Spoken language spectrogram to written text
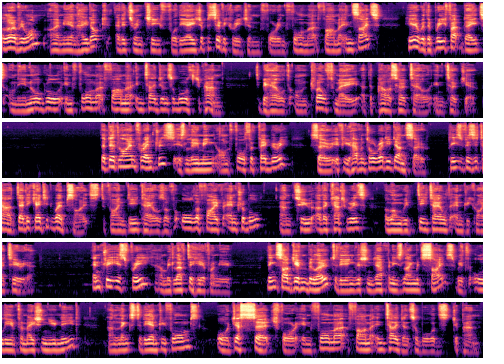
Hello everyone, I'm Ian Haydock, Editor in Chief for the Asia Pacific region for Informa Pharma Insights, here with a brief update on the inaugural Informa Pharma Intelligence Awards Japan to be held on 12th May at the Palace Hotel in Tokyo. The deadline for entries is looming on 4th of February, so if you haven't already done so, please visit our dedicated websites to find details of all the five enterable and two other categories, along with detailed entry criteria. Entry is free and we'd love to hear from you. Links are given below to the English and Japanese language sites with all the information you need and links to the entry forms, or just search for Informa Pharma Intelligence Awards Japan.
